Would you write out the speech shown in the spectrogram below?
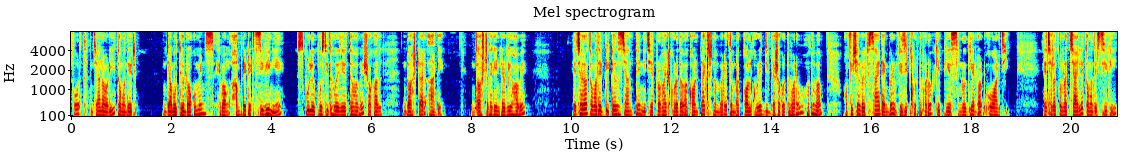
ফোর্থ জানুয়ারি তোমাদের যাবতীয় ডকুমেন্টস এবং আপডেটেড সিভি নিয়ে স্কুলে উপস্থিত হয়ে যেতে হবে সকাল দশটার আগে। দশটা থেকে ইন্টারভিউ হবে। এছাড়া তোমাদের ডিটেলস জানতে নিচে প্রোভাইড করে দেওয়া কন্ট্যাক্ট নাম্বারে তোমরা কল করে জিজ্ঞাসা করতে পারো অথবা অফিসিয়াল ওয়েবসাইট একবার ভিজিট করতে পারো কেপিএস নদিয়া ডট ওআরজি এছাড়া তোমরা চাইলে তোমাদের CV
